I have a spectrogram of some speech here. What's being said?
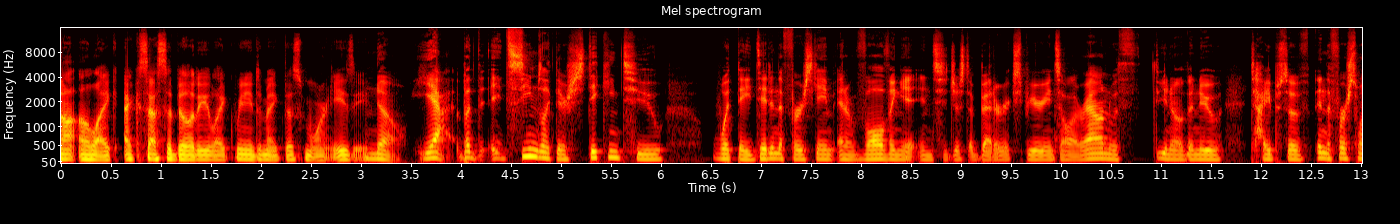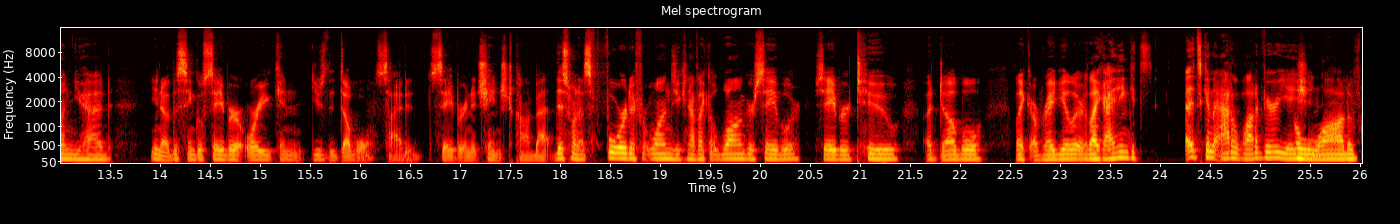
not a like accessibility. Like we need to make this more easy. No, yeah, but it seems like they're sticking to what they did in the first game and evolving it into just a better experience all around with you know the new types of in the first one you had you know the single saber or you can use the double sided saber and it changed combat this one has four different ones you can have like a longer saber saber two a double like a regular like i think it's it's going to add a lot of variation A lot of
